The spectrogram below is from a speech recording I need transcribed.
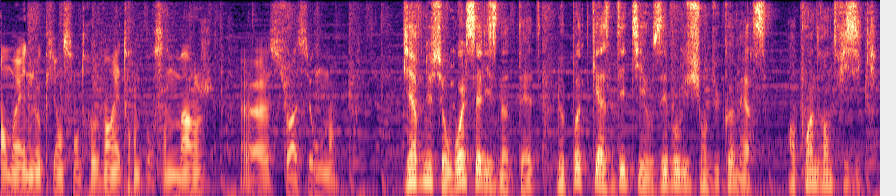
En moyenne, nos clients sont entre 20 et 30% de marge euh, sur la seconde main. Bienvenue sur Wholesale is not dead, le podcast dédié aux évolutions du commerce en point de vente physique.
